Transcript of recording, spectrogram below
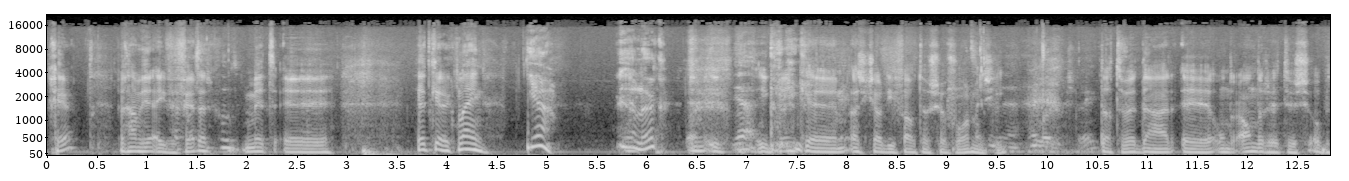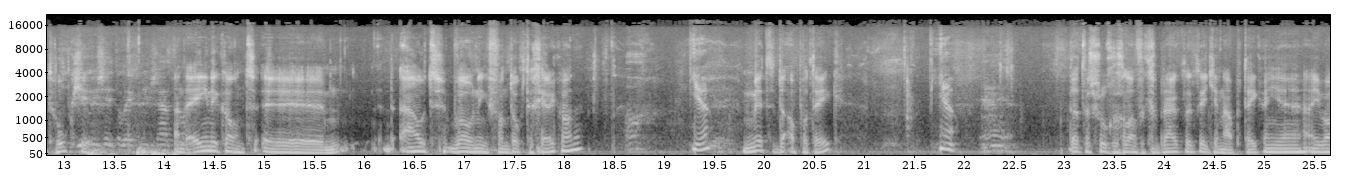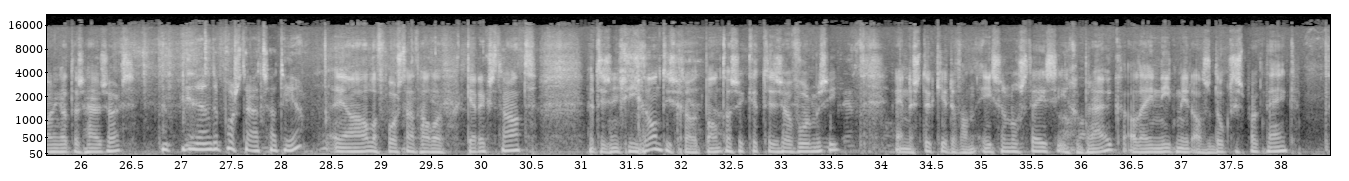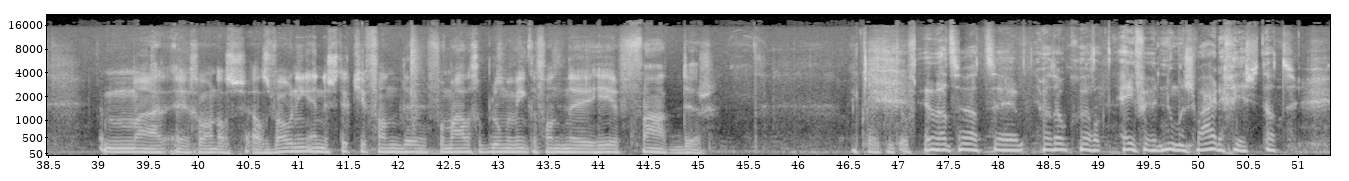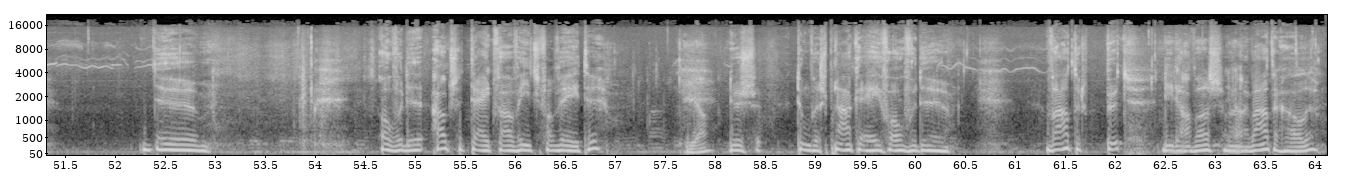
Ger, we gaan weer even verder met eh, het Kerkplein. Ja, heel leuk. En ik, ik denk, eh, als ik zo die foto's zo voor me zie, dat we daar eh, onder andere dus op het hoekje aan de ene kant de oud woning van dokter Gerk hadden. Ja. Met de apotheek. Ja. Dat was vroeger geloof ik gebruikelijk dat je een apotheek aan je, aan je woning had als huisarts. En aan de poststraat zat hij, ja? Ja, half Poststraat, half Kerkstraat. Het is een gigantisch groot pand als ik het zo voor me zie. En een stukje ervan is er nog steeds in gebruik. Alleen niet meer als dokterspraktijk. Maar eh, gewoon als, als woning en een stukje van de voormalige bloemenwinkel van de heer Vader. Ik weet niet of... Wat, wat, eh, wat ook wel even noemenswaardig is, dat de, over de oudste tijd waar we iets van weten. Ja. Dus toen we spraken even over de waterput die daar was, waar we water hadden,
